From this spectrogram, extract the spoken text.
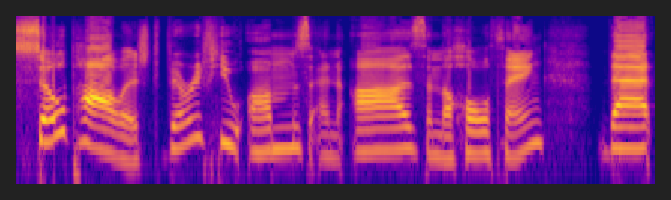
so polished, very few ums and ahs and the whole thing that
